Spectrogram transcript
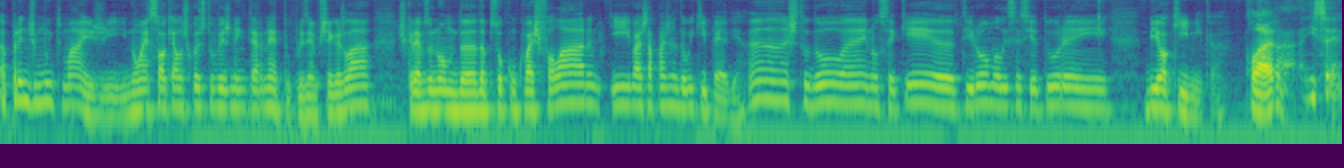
aprendes muito mais e não é só aquelas coisas que tu vês na internet. Tu, por exemplo, chegas lá, escreves o nome da, da pessoa com que vais falar e vais à página da Wikipédia. Ah, estudou em não sei quê, tirou uma licenciatura em Bioquímica. Claro. Ah, isso é...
